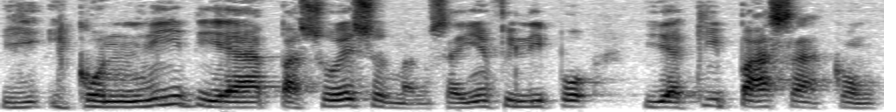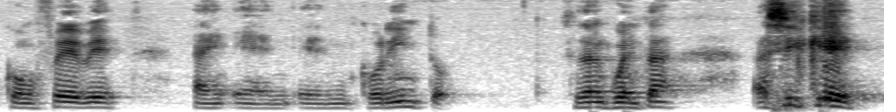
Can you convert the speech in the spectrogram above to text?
Y, con Lidia pasó eso, hermanos, ahí en Filipo, y aquí pasa con, con Febe en, Corinto. ¿Se dan cuenta? Así que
